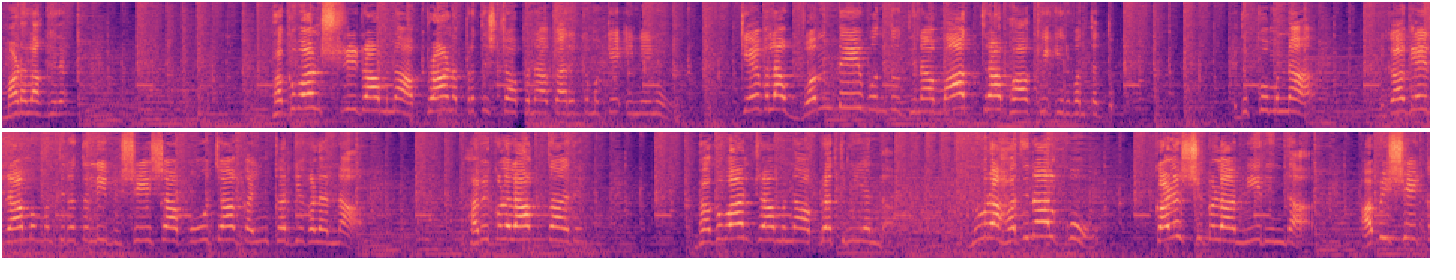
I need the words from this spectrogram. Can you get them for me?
ಮಾಡಲಾಗಿದೆ. ಭಗವಾನ್ ಶ್ರೀರಾಮನ ಪ್ರಾಣ ಪ್ರತಿಷ್ಠಾಪನಾ ಕಾರ್ಯಕ್ರಮಕ್ಕೆ ಇನ್ನೇನು ಕೇವಲ ಒಂದೇ ಒಂದು ದಿನ ಮಾತ್ರ ಬಾಕಿ ಇರುವಂತದ್ದು ಇದಕ್ಕೂ ಮುನ್ನ ಈಗಾಗಲೇ ರಾಮ ಮಂದಿರದಲ್ಲಿ ವಿಶೇಷ ಪೂಜಾ ಕೈಂಕರ್ಯಗಳನ್ನ ಹಮ್ಮಿಕೊಳ್ಳಲಾಗ್ತಾ ಇದೆ. ಭಗವಾನ್ ರಾಮನ ಪ್ರತಿಮೆಯನ್ನ ನೂರ ಹದಿನಾಲ್ಕು ಕಳಶಗಳ ನೀರಿಂದ ಅಭಿಷೇಕ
